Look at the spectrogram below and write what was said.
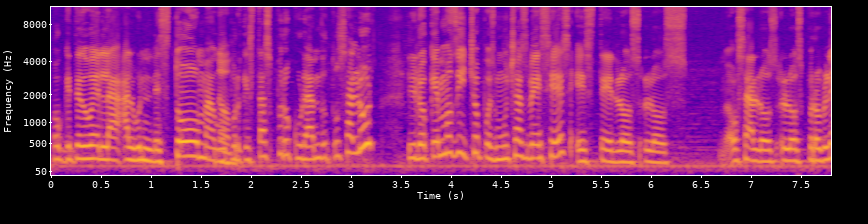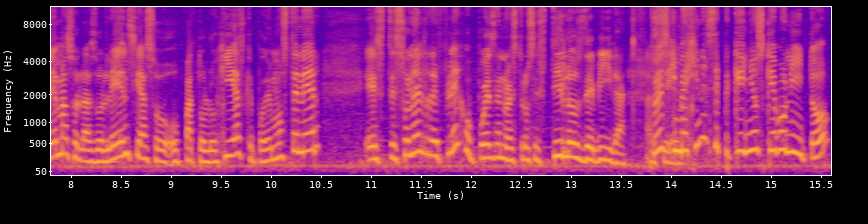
o que te duela algo en el estómago, No. porque estás procurando tu salud. Y lo que hemos dicho, pues muchas veces, este, los, los, o sea, los, los problemas o las dolencias o, o patologías que podemos tener, este, son el reflejo, pues, de nuestros estilos de vida. Entonces, imagínense, pequeños, qué bonito.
